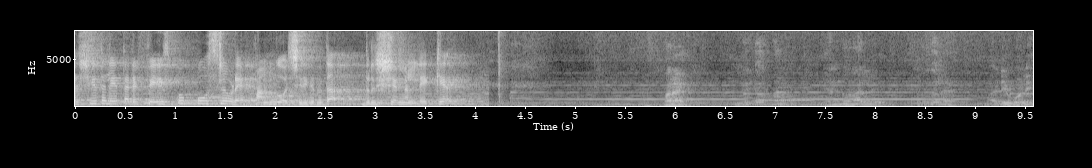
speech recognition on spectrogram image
റഷീദ് അലി തന്റെ ഫേസ്ബുക്ക് പോസ്റ്റിലൂടെ പങ്കുവച്ചിരിക്കുന്നത്. ദൃശ്യങ്ങളിലേക്ക്? അടിപൊളി.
